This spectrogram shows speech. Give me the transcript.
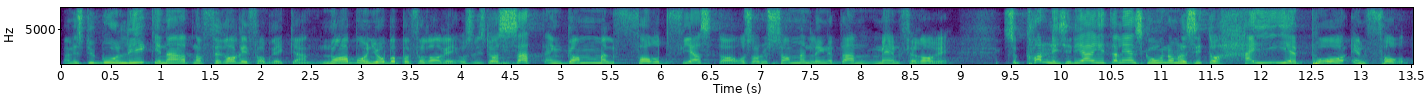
Men hvis du bor like i nærheten av Ferrari-fabrikken, naboen jobber på Ferrari, og hvis du har sett en gammel Ford Fiesta og så har du sammenlignet den med en Ferrari, så kan ikke de her italienske ungdommene sitte og heie på en Ford.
